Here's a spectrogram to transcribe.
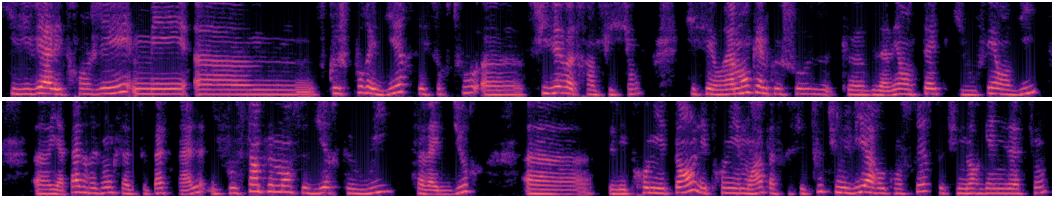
qui vivait à l'étranger. Mais ce que je pourrais dire, c'est surtout suivez votre intuition. Si c'est vraiment quelque chose que vous avez en tête qui vous fait envie, il n'y a pas de raison que ça se passe mal. Il faut simplement se dire que oui, ça va être dur. les premiers temps, les premiers mois, parce que c'est toute une vie à reconstruire, toute une organisation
